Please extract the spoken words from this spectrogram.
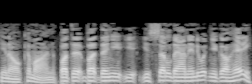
you know, come on, but the, but then you, you you settle down into it and you go, hey,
